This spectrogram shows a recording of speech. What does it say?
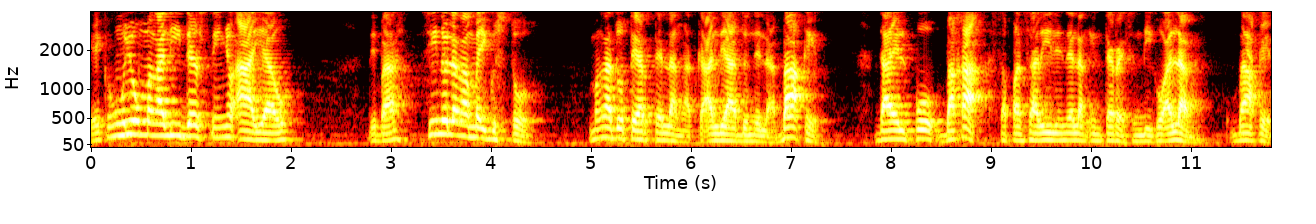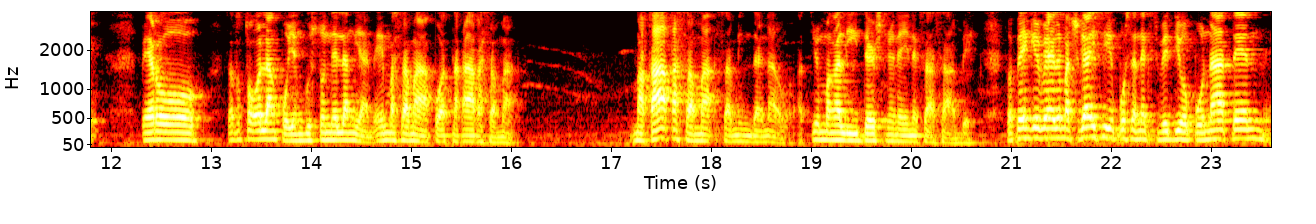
Okay? Kung yung mga leaders ninyo ayaw, 'di ba? Sino lang ang may gusto? Mga Duterte lang at kaalyado nila. Bakit? Dahil po baka sa pansarili nilang interes, hindi ko alam bakit. Pero sa totoo lang po, yung gusto nilang yan ay masama po at nakakasama makakasama sa Mindanao. At yung mga leaders nyo na yung nagsasabi. So, thank you very much guys. See you po sa next video po natin.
